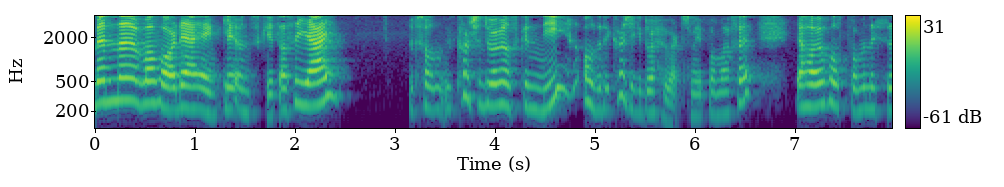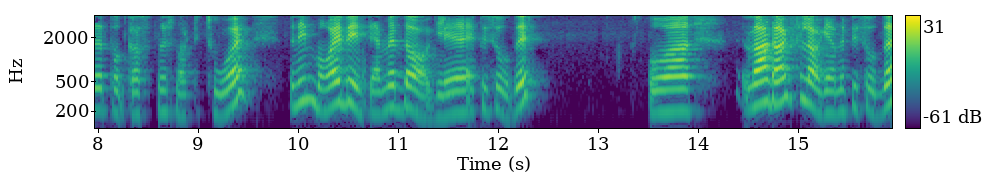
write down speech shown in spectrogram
Men uh, hva var det jeg egentlig ønsket? Altså jeg sånn, Kanskje du er ganske ny? Aldri, kanskje ikke du har hørt så mye på meg før? Jeg har jo holdt på med disse podkastene snart i to år. Men i mai begynte jeg med daglige episoder. Og hver dag så lager jeg en episode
